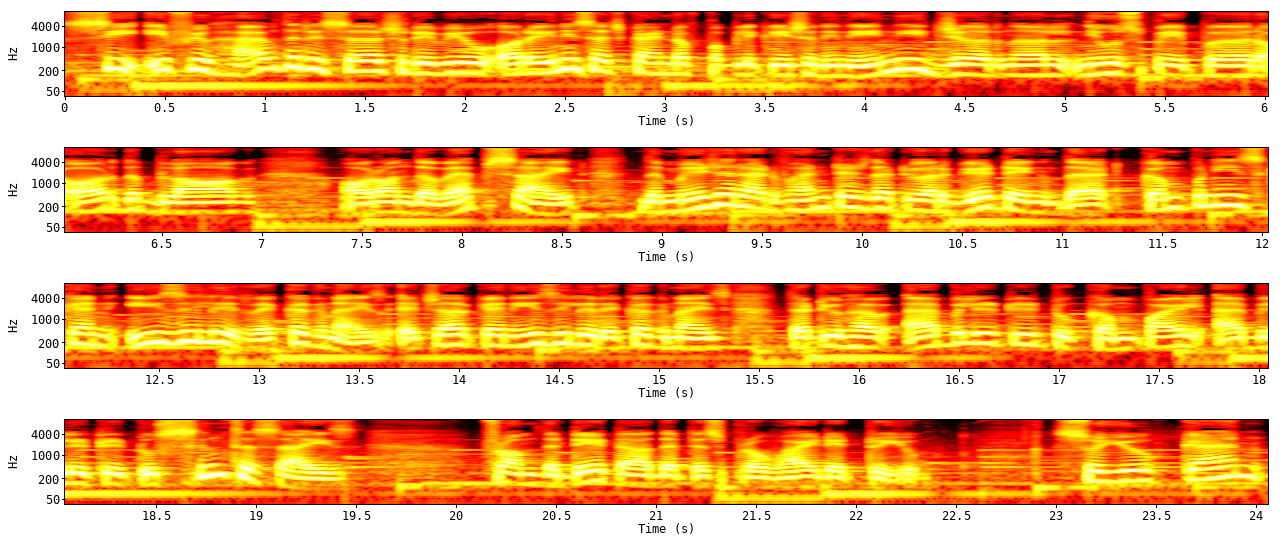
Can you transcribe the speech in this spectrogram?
See, if you have the research review or any such kind of publication in any journal, newspaper, or the blog or on the website, the major advantage that you are getting that companies can easily recognize, HR can easily recognize that you have ability to compile, ability to synthesize from the data that is provided to you. So you can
